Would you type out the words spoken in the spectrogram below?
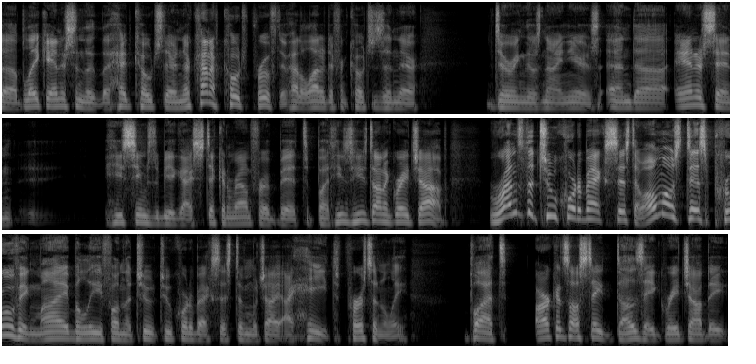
uh, Blake Anderson, the, the head coach there, and they're kind of coach proof. They've had a lot of different coaches in there during those nine years. And uh, Anderson, he seems to be a guy sticking around for a bit, but he's he's done a great job. Runs the two quarterback system, almost disproving my belief on the two two quarterback system, which I, I hate personally. But Arkansas State does a great job. They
